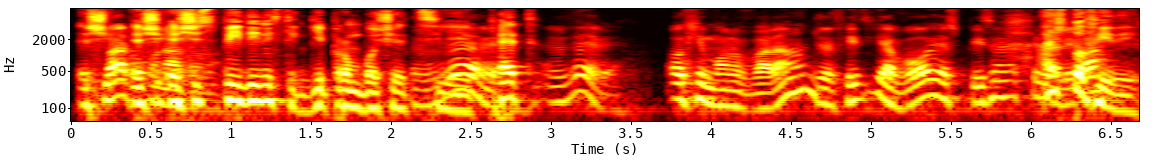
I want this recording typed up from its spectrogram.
Έχει, έχει, έχει σπίτι στην Κύπρο που έχει έτσι βέβαια, pet; Βέβαια. Όχι μόνο βαράνων, και φίδια, βόηες, πίθονες Α, στο φίδι.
